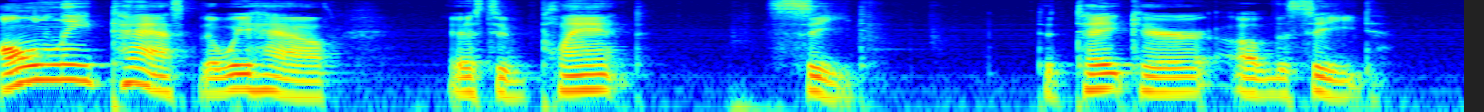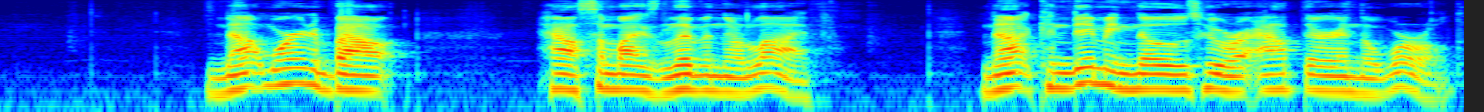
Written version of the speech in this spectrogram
only task that we have is to plant seed, to take care of the seed. Not worrying about how somebody's living their life not condemning those who are out there in the world.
